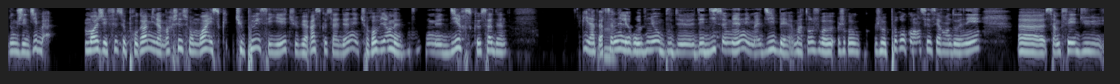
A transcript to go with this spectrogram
Donc j'ai dit bah moi j'ai fait ce programme, il a marché sur moi, est-ce que tu peux essayer, tu verras ce que ça donne et tu reviens me, me dire ce que ça donne. Et la personne, hmm. elle est revenue au bout de, des dix semaines et m'a dit, ben maintenant je, je, je, peux recommencer ces randonnées. Euh, ça me fait du,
